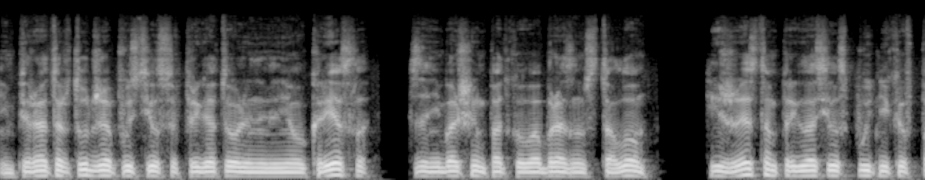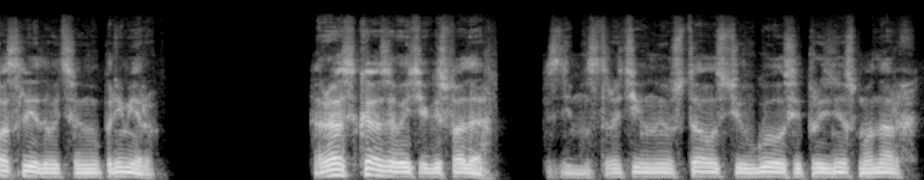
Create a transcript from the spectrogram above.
Император тут же опустился в приготовленное для него кресло за небольшим подковообразным столом и жестом пригласил спутников последовать своему примеру. «Рассказывайте, господа», — с демонстративной усталостью в голосе произнес монарх.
